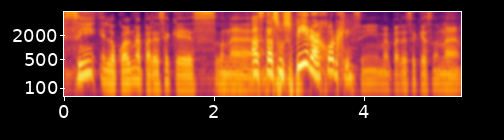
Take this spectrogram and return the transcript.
Sí, lo cual me parece que es una... Hasta suspira, Jorge. Sí, me parece que es una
